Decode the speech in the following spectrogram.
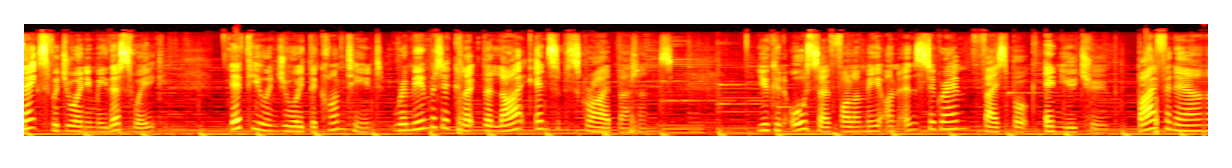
Thanks for joining me this week. If you enjoyed the content, remember to click the like and subscribe buttons. You can also follow me on Instagram, Facebook, and YouTube. Bye for now.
